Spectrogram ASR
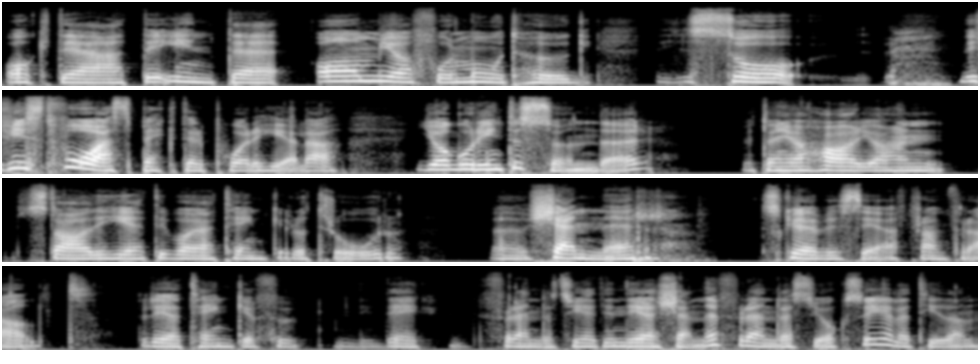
och det är att det inte, om jag får mothugg så det finns två aspekter på det hela. Jag går inte sönder utan jag har, jag har en stadighet i vad jag tänker och tror, eh, känner, skulle jag vilja säga framför allt. För det jag tänker för, det förändras ju hela tiden, det jag känner förändras ju också hela tiden.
